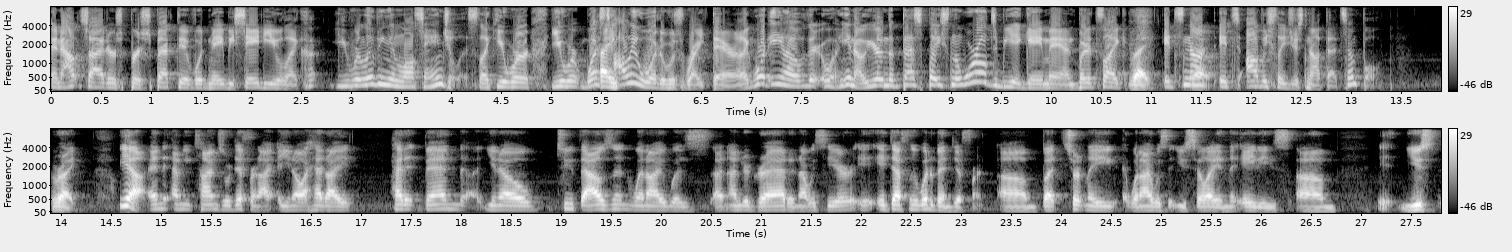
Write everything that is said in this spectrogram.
an outsider's perspective would maybe say to you like you were living in Los Angeles, like you were you were West Right. Hollywood was right there. Like what you know there, you know you're in the best place in the world to be a gay man, but it's like Right, it's not right. it's obviously just not that simple. Right. Yeah, and I mean times were different. I you know, had I had it been, you know, 2000 when I was an undergrad and I was here, it, it definitely would have been different. Um, but certainly when I was at UCLA in the 80s, um, used,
